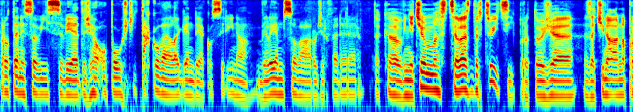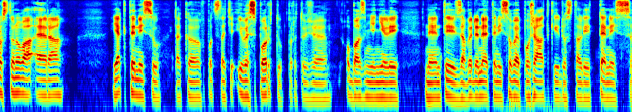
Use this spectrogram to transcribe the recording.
pro tenisový svět, že ho opouští takové legendy jako Serena Williamsová, Roger Federer? Tak v něčem zcela zdrcující, protože začíná naprosto nová éra jak tenisu, tak v podstatě i ve sportu, protože oba změnili nejen ty zavedené tenisové pořádky, dostali tenis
